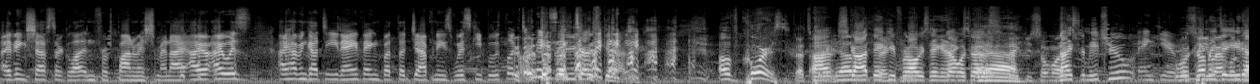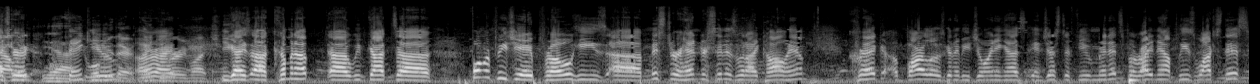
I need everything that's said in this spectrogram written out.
I think chefs are glutton for punishment. I, I, I was I haven't got to eat anything, but the Japanese whiskey booth looked amazing. That's what you guys to get me. at it. Of course. That's Uh, great. Scott, thank, you for always hanging out with us. Yeah. Thank you so much. Nice to meet you. Thank you. We're We'll see you coming to eat at your. Yeah. Thank We'll you. be there. All Thank you very much. You guys, uh, coming up, uh, we've got uh, former PGA pro. He's uh, Mr. Henderson, is what I call him. Craig Barlow is going to be joining us in just a few minutes. But right now, please watch this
